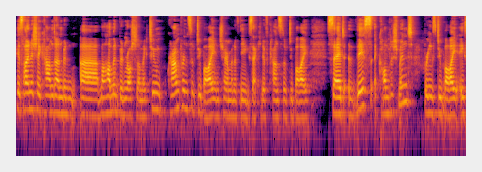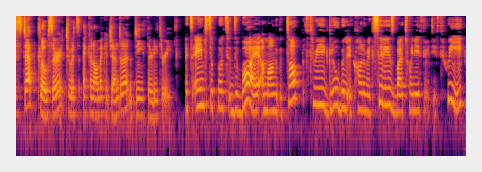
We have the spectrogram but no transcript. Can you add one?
His Highness Sheikh Hamdan bin uh, Mohammed bin Rashid Al Maktoum, Crown Prince of Dubai and Chairman of the Executive Council of Dubai, said this accomplishment brings Dubai a step closer to its economic agenda D33. It aims to put Dubai among the top three global economic cities by 2033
